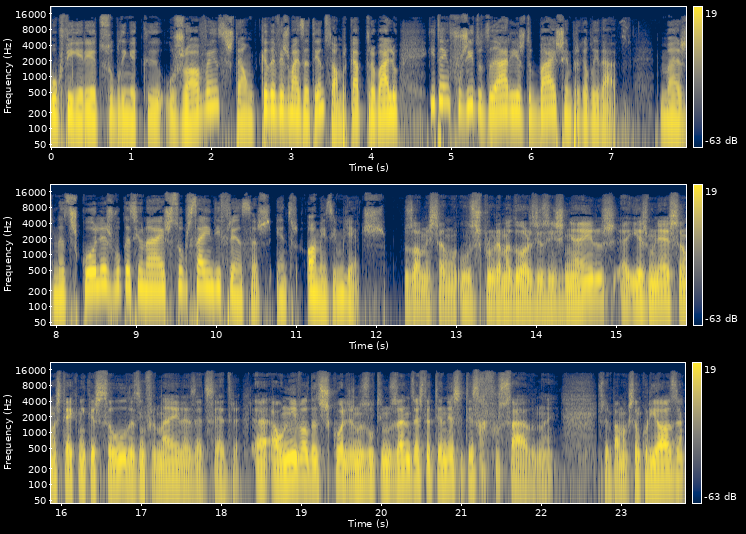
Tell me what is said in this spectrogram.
Hugo Figueiredo sublinha que os jovens estão cada vez mais atentos ao mercado de trabalho e têm fugido de áreas de baixa empregabilidade. Mas nas escolhas vocacionais sobressaem diferenças entre homens e mulheres. Os homens são os programadores e os engenheiros eh, e as mulheres são as técnicas de saúde, as enfermeiras, etc. Eh, ao nível das escolhas nos últimos anos, esta tendência tem-se reforçado. Não é? Por exemplo, há uma questão curiosa:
